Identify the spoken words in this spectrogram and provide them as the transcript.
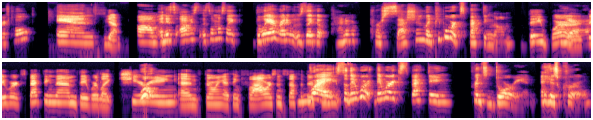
Rifthold, and yeah. um, and it's obviously it's almost like the way I read it was like a kind of a procession, like people were expecting them. They were. Yeah. They were expecting them. They were like cheering and throwing, I think, flowers and stuff at their right feet. so they were they were expecting prince dorian and his crew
